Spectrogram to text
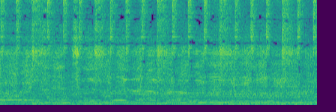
always enters with a boom.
